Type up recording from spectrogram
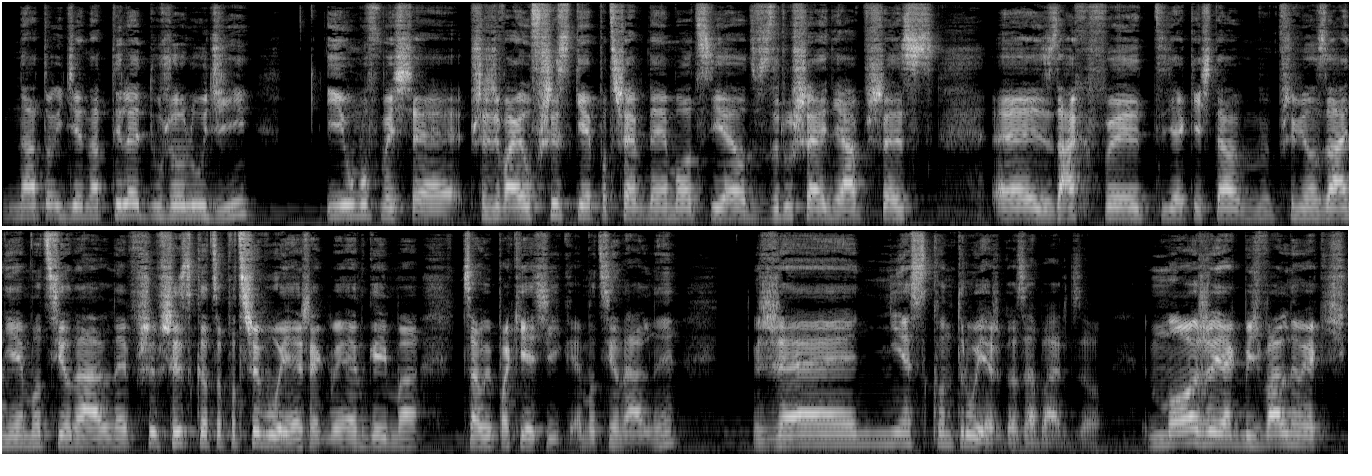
na to idzie na tyle dużo ludzi, i umówmy się, przeżywają wszystkie potrzebne emocje od wzruszenia przez e, zachwyt, jakieś tam przywiązanie emocjonalne, wszystko co potrzebujesz, jakby Endgame ma cały pakiecik emocjonalny, że nie skontrujesz go za bardzo. Może jakbyś walnął jakiś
